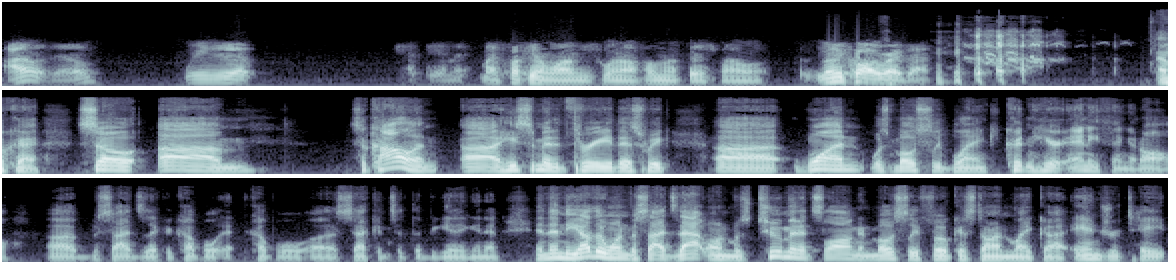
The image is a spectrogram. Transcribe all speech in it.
I don't know. We ended up. God damn it! My fucking alarm just went off. I'm gonna finish my alarm. Let me call it right back. Okay, so um, so Colin, uh, he submitted three this week. Uh, one was mostly blank, couldn't hear anything at all. Uh, besides like a couple couple uh, seconds at the beginning and then and then the other one besides that one was two minutes long and mostly focused on like uh, Andrew Tate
